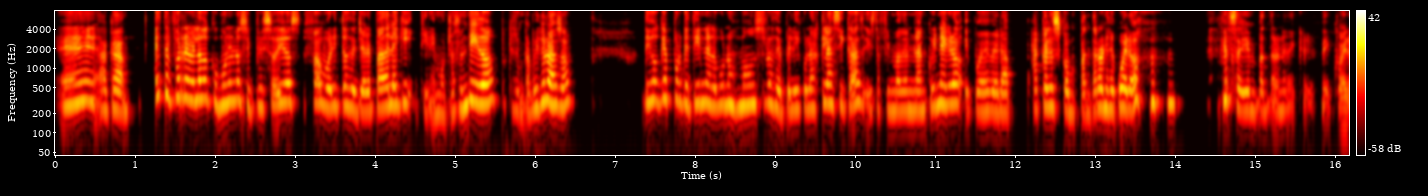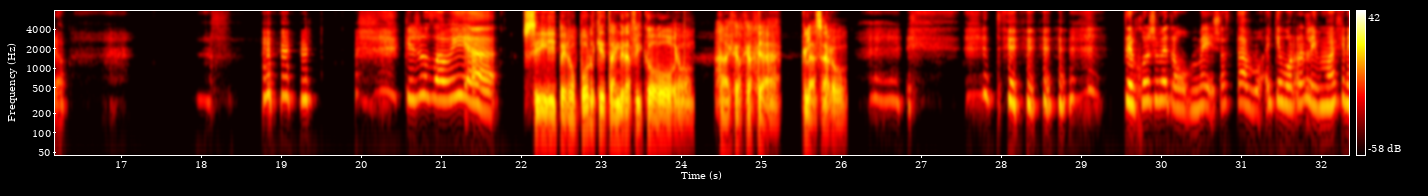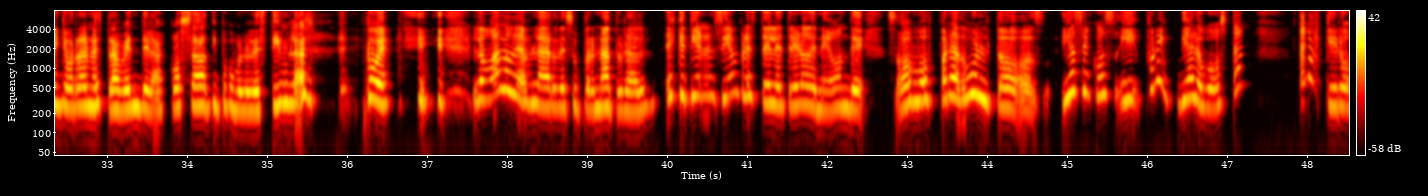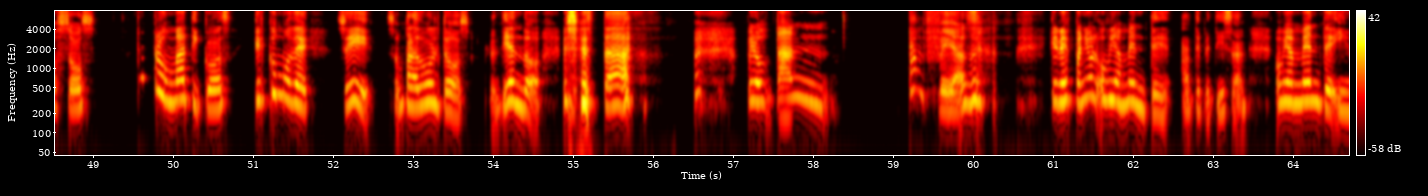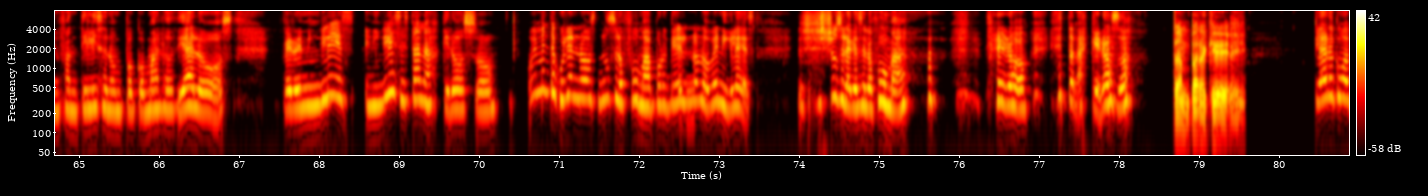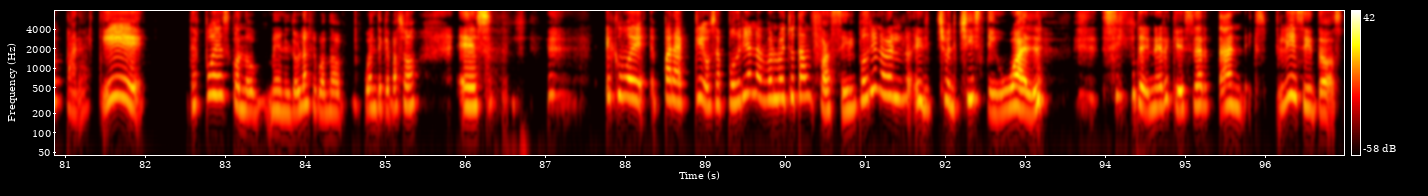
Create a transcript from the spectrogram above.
Eh, acá. Este fue revelado como uno de los episodios favoritos de Jared Padalecki. Tiene mucho sentido, porque es un capitulazo. Digo que es porque tiene algunos monstruos de películas clásicas y está filmado en blanco y negro y puedes ver a Ackles con pantalones de cuero. que soy en pantalones de, de cuero. que yo sabía. Sí, pero ¿por qué tan gráfico? Jajajaja. Claro. Te, te juro, yo me traumé. Ya está. Hay que borrar la imagen, hay que borrar en nuestra mente la cosa, tipo como lo de Steamland. Como es. Lo malo de hablar de Supernatural es que tienen siempre este letrero de neón de somos para adultos. Y hacen cosas. Y ponen diálogos tan, tan asquerosos, tan traumáticos, que es como de. Sí, son para adultos. Lo entiendo. Ya está. Pero tan. tan feas. Que en español obviamente atepetizan. Obviamente infantilizan un poco más los diálogos. Pero en inglés, en inglés es tan asqueroso. Obviamente Julián no, no se lo fuma porque él no lo ve en inglés. Yo soy la que se lo fuma. Pero es tan asqueroso. ¿Tan para qué? Claro, como, ¿para qué? Después, cuando, en el doblaje, cuando cuente qué pasó, es. Es como de, ¿para qué? O sea, podrían haberlo hecho tan fácil, podrían haber hecho el chiste igual, sin tener que ser tan explícitos.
